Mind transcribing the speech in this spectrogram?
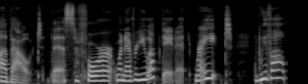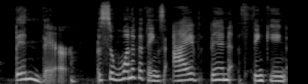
about this for whenever you update it, right? We've all been there. So, one of the things I've been thinking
